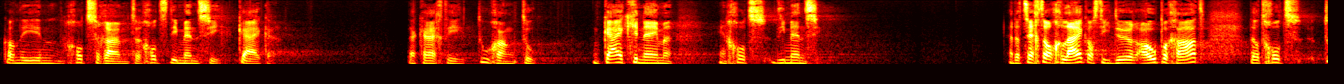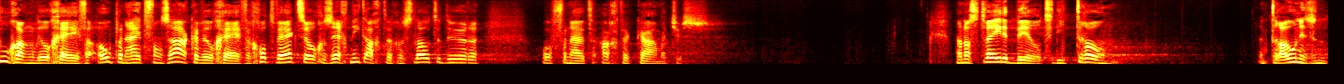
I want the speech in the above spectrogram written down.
kan hij in Gods ruimte, Gods dimensie kijken. Daar krijgt hij toegang toe. Een kijkje nemen in Gods dimensie. En dat zegt al gelijk als die deur open gaat, dat God toegang wil geven, openheid van zaken wil geven. God werkt zo gezegd niet achter gesloten deuren of vanuit achterkamertjes. Dan als tweede beeld, die troon. Een troon is een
